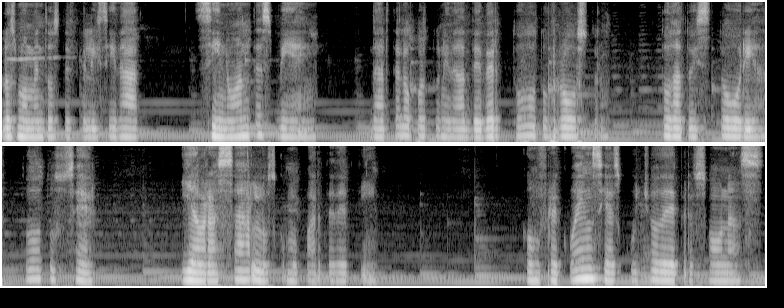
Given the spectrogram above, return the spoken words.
los momentos de felicidad, sino antes bien darte la oportunidad de ver todo tu rostro, toda tu historia, todo tu ser y abrazarlos como parte de ti. Con frecuencia escucho de personas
